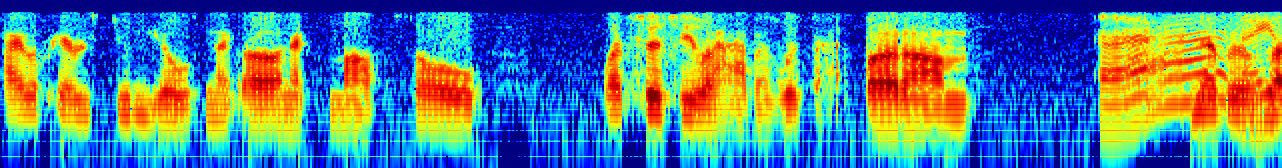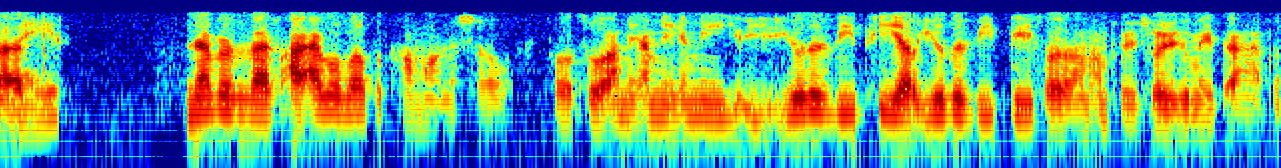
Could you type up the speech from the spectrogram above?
Tyler Perry Studios next uh, next month. So let's just see what happens with that. But um, ah, nevertheless, nice, nice. nevertheless, I, I would love to come on the show. So, so I mean, I mean, I mean, you, you're the VP. You're the VP. So I'm, I'm pretty sure you can make that happen.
